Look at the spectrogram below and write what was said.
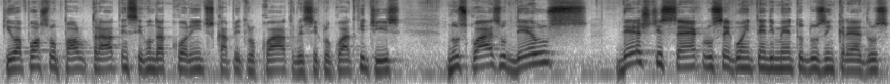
que o apóstolo Paulo trata em 2 Coríntios capítulo 4, versículo 4, que diz: "Nos quais o Deus deste século cegou o entendimento dos incrédulos,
